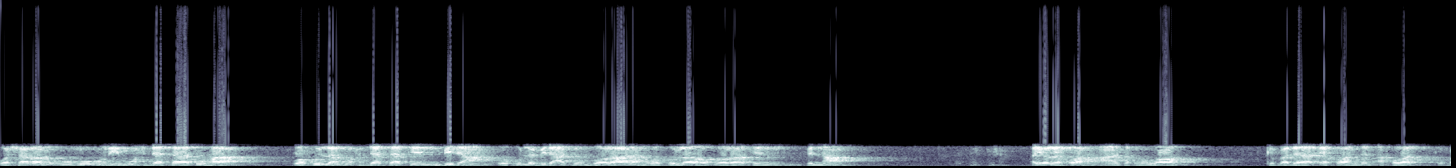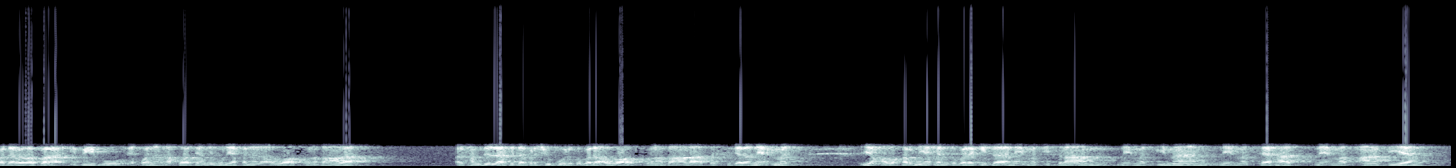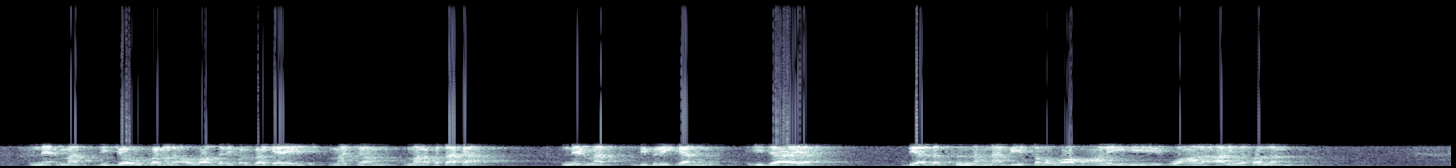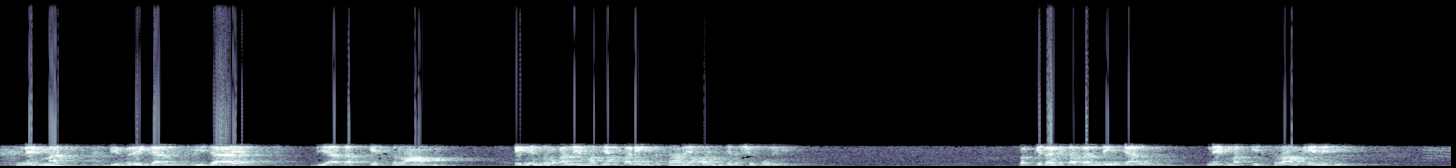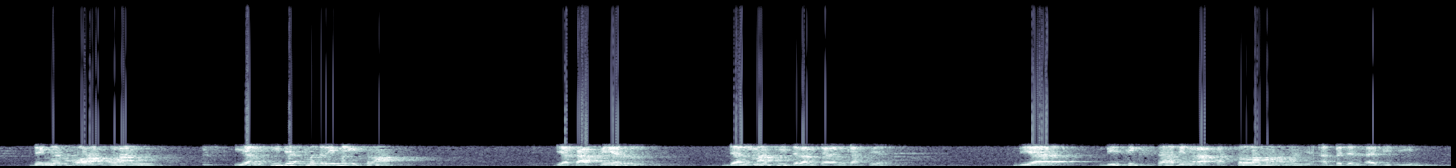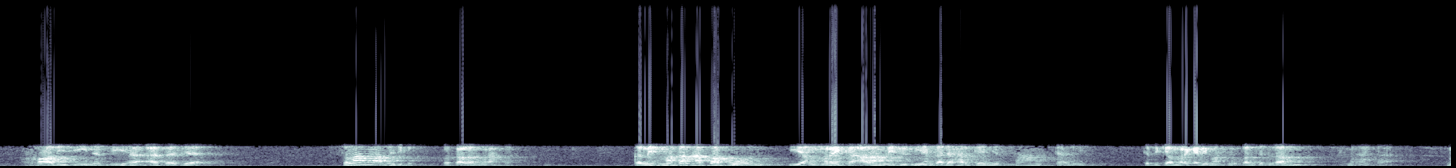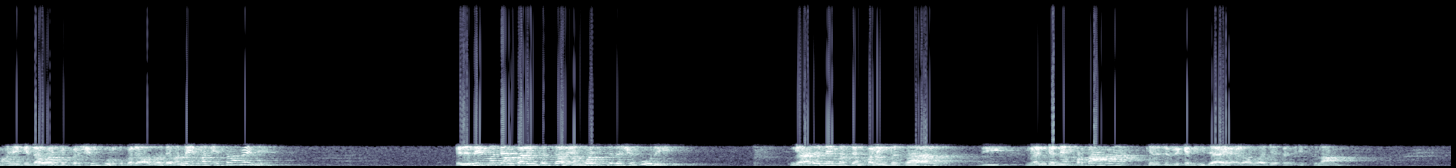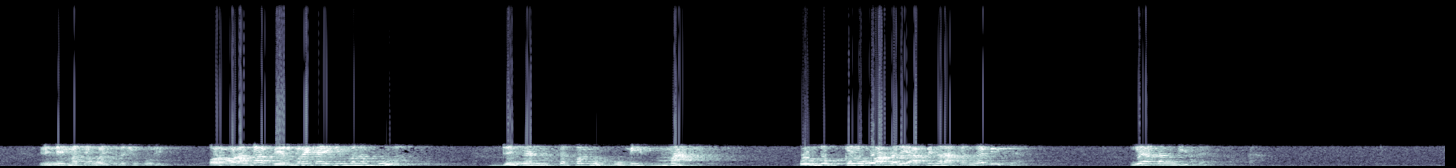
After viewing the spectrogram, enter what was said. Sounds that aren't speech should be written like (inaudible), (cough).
وشر الأمور محدثاتها وكل محدثة بدعة وكل بدعة ضلالة وكل ضلالة في النار أيها الإخوة أعزكم الله kepada ikhwan dan akhwat, kepada bapak, ibu-ibu, ikhwan dan akhwat yang dimuliakan oleh Allah SWT. Alhamdulillah kita bersyukur kepada Allah SWT atas segala nikmat yang Allah karuniakan kepada kita, nikmat Islam, nikmat iman, nikmat sehat, nikmat afiah, nikmat dijauhkan oleh Allah dari berbagai macam malapetaka. Nikmat diberikan hidayah di atas sunnah Nabi sallallahu alaihi wa ala alihi wasallam. Nikmat diberikan hidayah di atas Islam. Ini merupakan nikmat yang paling besar yang wajib kita syukuri. Kita bisa bandingkan nikmat Islam ini dengan orang-orang yang tidak menerima Islam. Dia kafir dan mati dalam keadaan kafir. Dia disiksa di neraka selama-lamanya, abadan abidin, khalidina fiha abada. Selama-lamanya di kekal neraka. Kenikmatan apa pun yang mereka alami di dunia nggak ada harganya sama sekali ketika mereka dimasukkan ke dalam neraka. Makanya kita wajib bersyukur kepada Allah dengan nikmat Islam ini. Ini nikmat yang paling besar yang wajib kita syukuri. Gak ada nikmat yang paling besar di melainkan yang pertama kita diberikan hidayah oleh Allah di atas Islam. Ini nikmat yang wajib kita syukuri. Orang-orang kafir mereka ingin menebus dengan sepenuh bumi emas untuk keluar dari api neraka nggak bisa, nggak akan bisa.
